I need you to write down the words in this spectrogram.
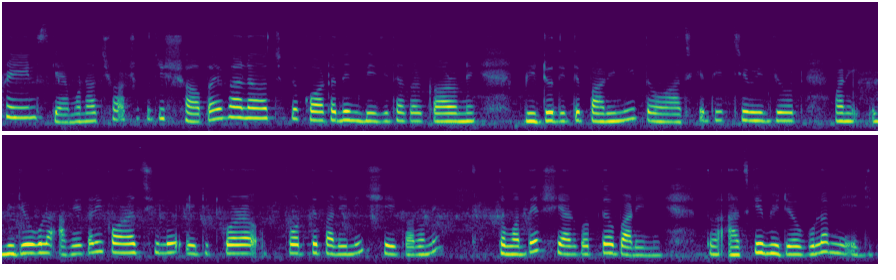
ফ্রেন্ডস, কেমন আছো? আশা করছি সবাই ভালো আছো। তো কটা দিন বিজি থাকার কারণে ভিডিও দিতে পারিনি। তো আজকে দিচ্ছি ভিডিও মানে ভিডিওগুলো আগেকারই করা ছিল এডিট করা, করতে পারিনি সেই কারণে তোমাদের শেয়ার করতেও পারিনি। তো আজকে ভিডিওগুলো আমি এডিট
